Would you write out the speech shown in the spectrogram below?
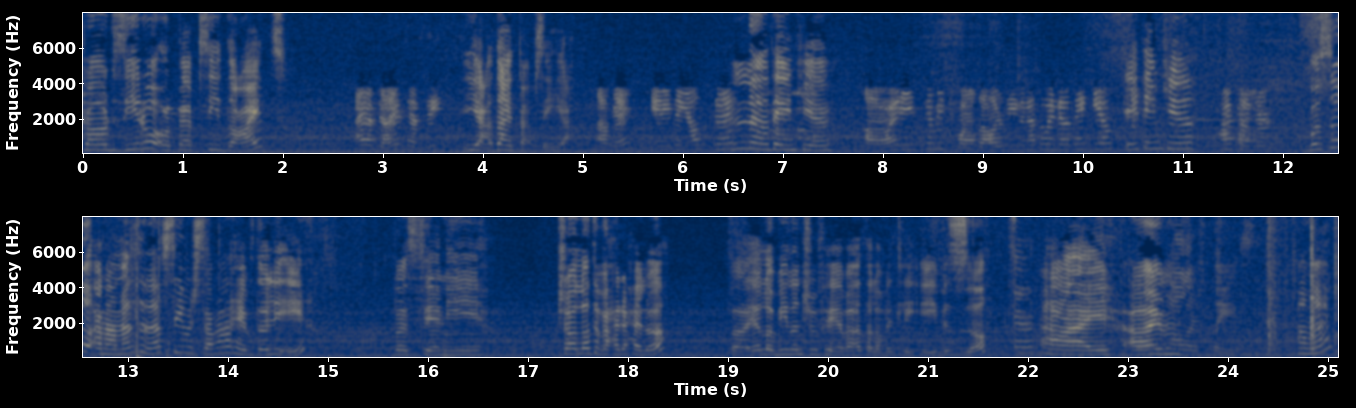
Coke Zero or Pepsi Diet. I have Diet Pepsi. Yeah, Diet Pepsi, yeah. Okay, anything else today? No, thank you. Alrighty, it's gonna be twelve dollars even at the window. Thank you. Okay, thank you. My pleasure. بصوا انا عملت نفسي مش سامعه هي بتقولي ايه بس يعني ان شاء الله تبقى حاجه حلوه فيلا بينا نشوف هي بقى طلبت لي ايه بالظبط Hi, I'm dollars, please. how much?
